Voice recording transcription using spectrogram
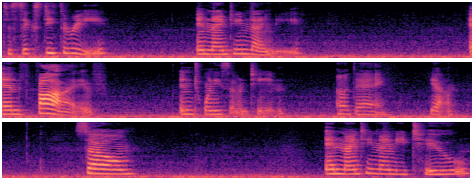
to 63 in 1990 and 5 in 2017. Oh dang. Yeah. So in 1992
